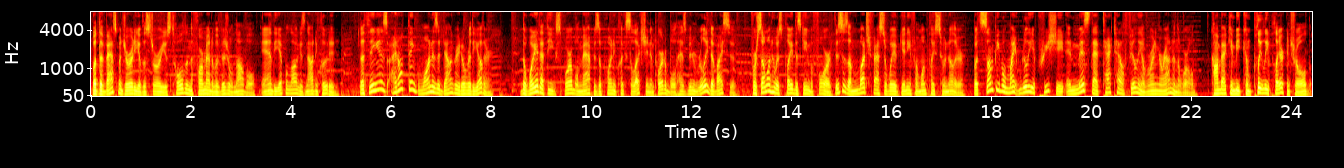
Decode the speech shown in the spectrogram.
But the vast majority of the story is told in the format of a visual novel, and the epilogue is not included. The thing is, I don't think one is a downgrade over the other. The way that the explorable map is a point and click selection in Portable has been really divisive. For someone who has played this game before, this is a much faster way of getting from one place to another, but some people might really appreciate and miss that tactile feeling of running around in the world. Combat can be completely player controlled,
